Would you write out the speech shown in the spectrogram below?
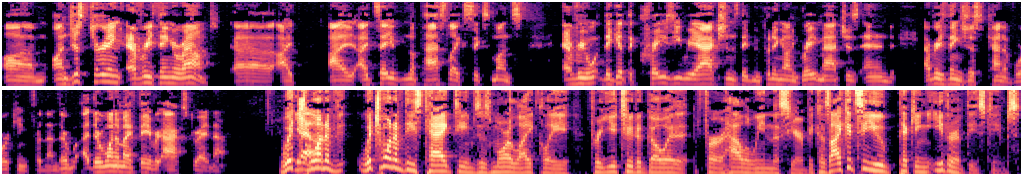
on on just turning everything around. Uh, I, I I'd say in the past like six months, everyone they get the crazy reactions. They've been putting on great matches, and everything's just kind of working for them. They're they're one of my favorite acts right now. Which Yeah. one of which one of these tag teams is more likely for you two to go for Halloween this year? Because I could see you picking either of these teams.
